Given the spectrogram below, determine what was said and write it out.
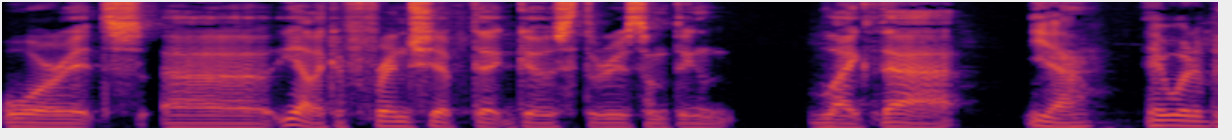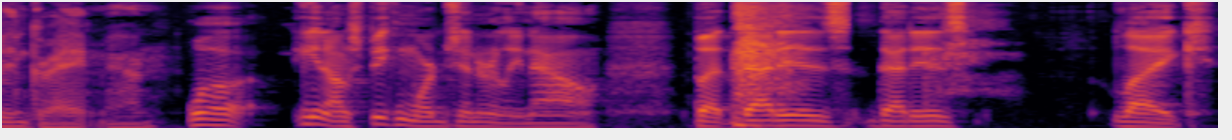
or it's uh yeah, like a friendship that goes through something like that. Yeah. It would have been great, man. Well, you know, I'm speaking more generally now, but that is that is like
